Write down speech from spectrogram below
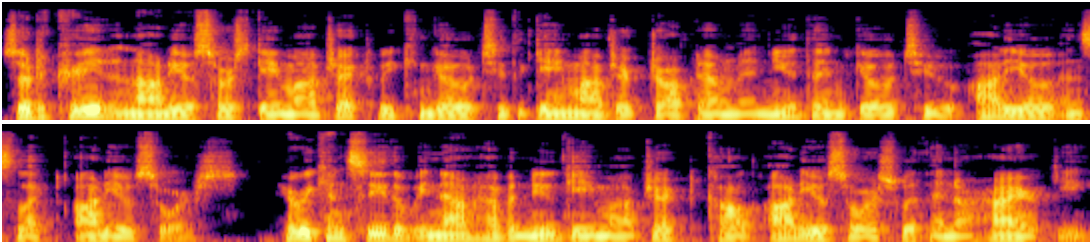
So to create an audio source game object, we can go to the game object drop-down menu, then go to audio and select audio source. Here we can see that we now have a new game object called audio source within our hierarchy.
